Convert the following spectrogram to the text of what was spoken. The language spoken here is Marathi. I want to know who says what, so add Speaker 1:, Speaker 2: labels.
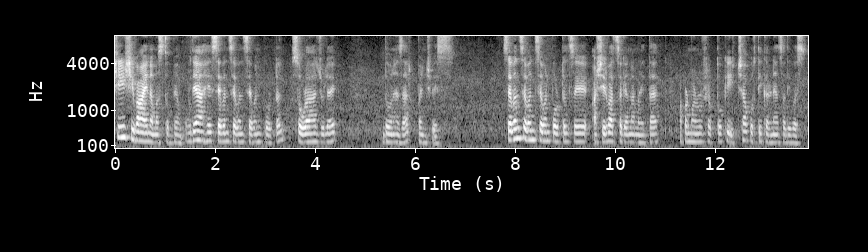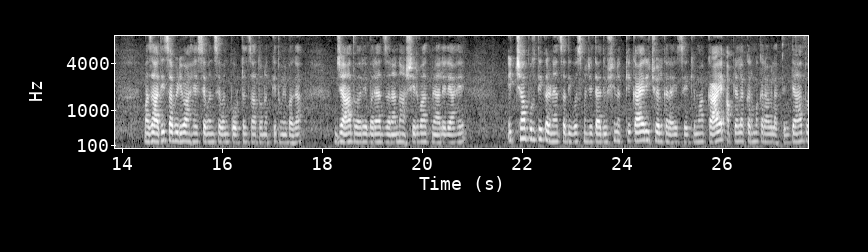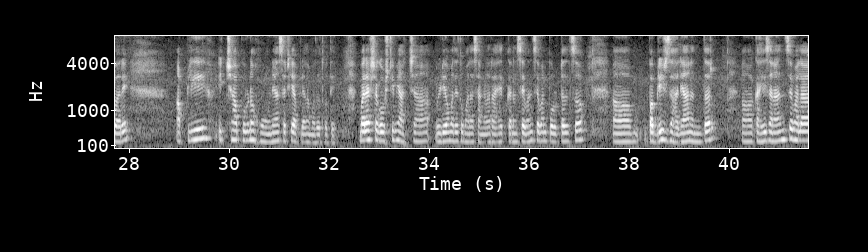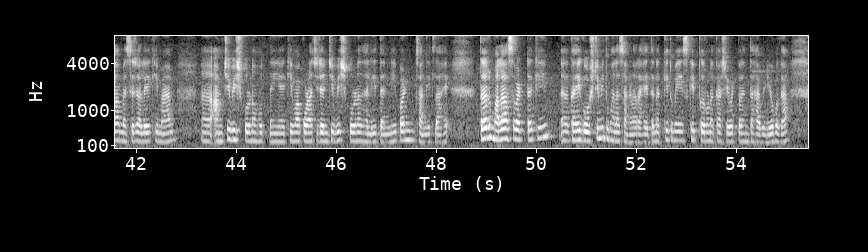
Speaker 1: श्री शिवाय नमस्तुभ्यम. उद्या आहे सेवन सेवन सेवन पोर्टल सोळा जुलै दोन हजार पंचवीस. सेवन सेवन सेवन पोर्टलचे आशीर्वाद सगळ्यांना मिळत आहेत आपण म्हणू शकतो की इच्छापूर्ती करण्याचा दिवस. माझा आधीचा व्हिडिओ आहे सेवन सेवन पोर्टलचा तो नक्की तुम्ही बघा. ज्याद्वारे बऱ्याच जणांना आशीर्वाद मिळालेले आहे. इच्छापूर्ती करण्याचा दिवस म्हणजे त्या दिवशी नक्की काय रिच्युअल करायचे किंवा काय आपल्याला कर्म करावे लागतील त्याद्वारे आपली इच्छा पूर्ण होण्यासाठी आपल्याला मदत होते. बऱ्याचशा गोष्टी मी आजच्या व्हिडिओमध्ये तुम्हाला सांगणार आहेत. कारण सेवन सेवन पोर्टलचं पब्लिश झाल्यानंतर काही जणांचे मला मेसेज आले की मॅम आमची विश पूर्ण होत नाही आहे किंवा कोणाची ज्यांची विश पूर्ण झाली त्यांनी पण सांगितलं आहे. तर मला असं वाटतं की काही गोष्टी मी तुम्हाला सांगणार आहे. तर नक्की तुम्ही स्किप करू नका. शेवटपर्यंत हा व्हिडिओ बघा.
